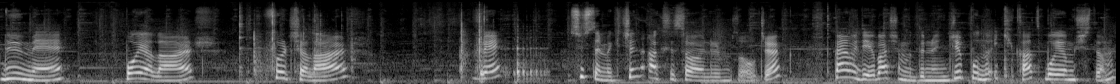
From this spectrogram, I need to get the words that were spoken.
düğme, boyalar, fırçalar ve süslemek için aksesuarlarımız olacak. Ben videoya başlamadan önce bunu iki kat boyamıştım.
